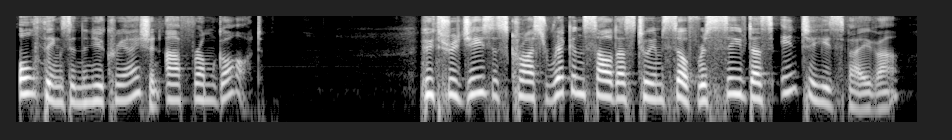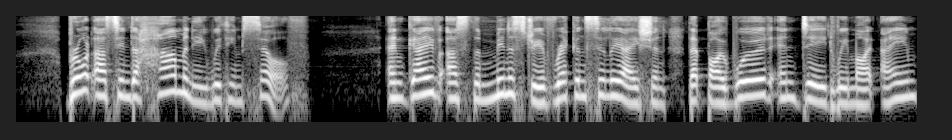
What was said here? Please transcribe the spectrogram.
All things in the new creation are from God, who through Jesus Christ reconciled us to himself, received us into his favor, brought us into harmony with himself and gave us the ministry of reconciliation that by word and deed we might aim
